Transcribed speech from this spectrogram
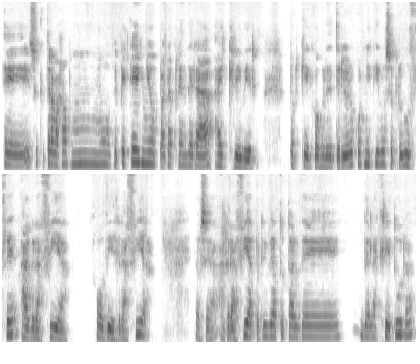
eh, eso que trabajamos de pequeño para aprender a, a, escribir, porque con el deterioro cognitivo se produce agrafía o disgrafía, o sea, agrafía, pérdida total de, la escritura,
